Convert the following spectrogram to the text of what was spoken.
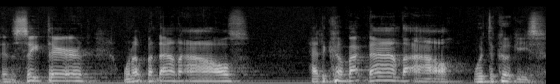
in the seat there, went up and down the aisles, had to come back down the aisle with the cookies.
